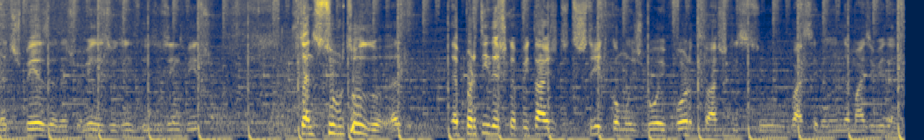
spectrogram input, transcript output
na despesa das famílias e dos indivíduos. Portanto, sobretudo, a partir das capitais de distrito como Lisboa e Porto, acho que isso vai ser ainda mais evidente.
